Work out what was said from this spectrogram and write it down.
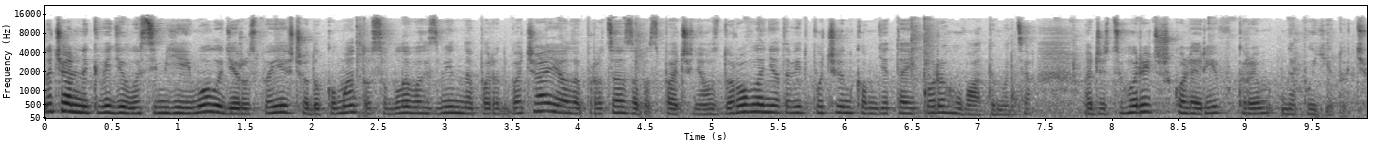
Начальник відділу сім'ї і молоді розповів, що документ особливих змін не передбачає, але процес забезпечення оздоровлення та відпочинком дітей коригуватиметься, адже цьогоріч школярів в Крим не поїдуть.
